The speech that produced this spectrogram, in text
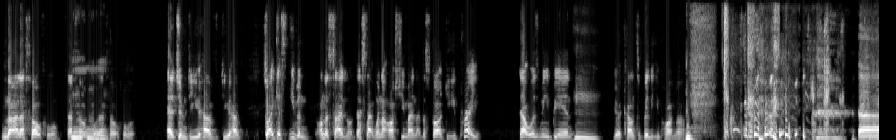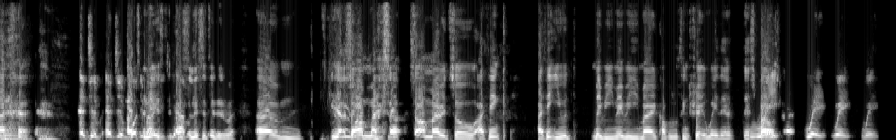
No, that's helpful. That's helpful. That's Mm. helpful. Ejim, do you have? Do you have? So I guess even on a side note, that's like when I asked you, man, at the start, do you pray? that was me being Mm. your accountability partner. Uh, Ejim, Ejim, what do you mean? do? You have unsolicited as well. Um, yeah, so I'm so, so I'm married. So I think I think you would maybe maybe married couples will think straight away their their spouse. wait, wait, wait, wait.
